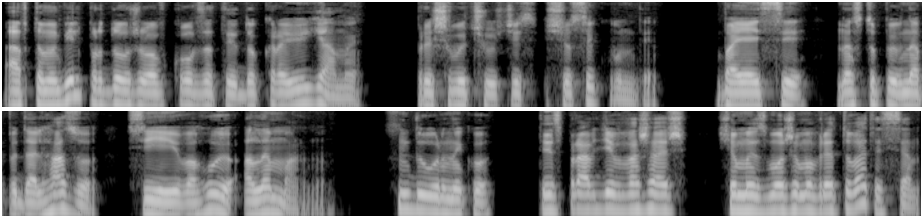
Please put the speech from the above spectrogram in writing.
Автомобіль продовжував ковзати до краю ями, пришвидшуючись щосекунди. Баяйси наступив на педаль газу всією вагою, але марно. Дурнику, ти справді вважаєш, що ми зможемо врятуватися?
